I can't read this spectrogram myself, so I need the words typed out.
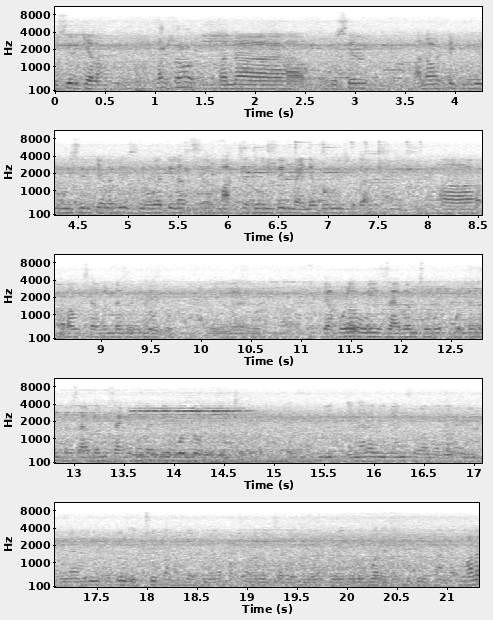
उशीर केला. पण उशीर मला वाटतं की मी उशीर केला मी सुरुवातीलाच मागच्या दोन तीन महिन्यापूर्वी सुद्धा अ, राऊत साहेबांना भेटलो होतो. आणि त्यामुळं मी साहेबांसोबत बोलल्यानंतर साहेबांनी सांगितलं नाही मी बोललो होतो. त्यांच्यासोबत येणाऱ्या विधानसभामध्ये तुम्ही पुण्यावरून कुठून इच्छुक आहात? जर तुम्हाला पक्षाने विचारलं किंवा पुण्यातून उभं राहायचं कुठून सांगा मला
